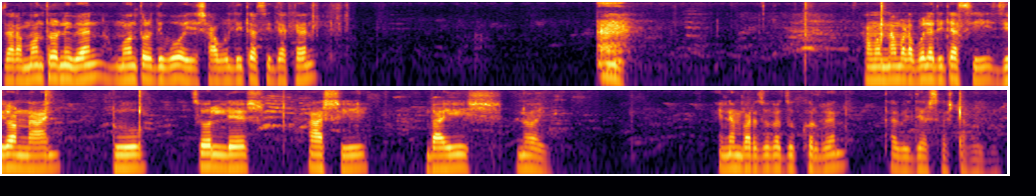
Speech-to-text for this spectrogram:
যারা মন্ত্র নেবেন, মন্ত্র দিব, এই যে সাবল দিতেছি দেখেন। আমার নাম্বারটা বলে দিতেছি জিরো নাইন টু চল্লিশ আশি বাইশ নয়। এই নাম্বারে যোগাযোগ করবেন, তাবিজ দেওয়ার চেষ্টা করব।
